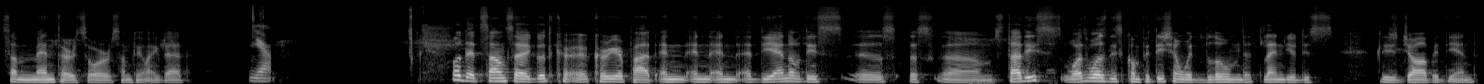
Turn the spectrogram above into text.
some mentors or something like that yeah. Well that sounds a good career path. And and and at the end of these uh, um, studies what was this competition with bloom that landed you this this job at the end?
